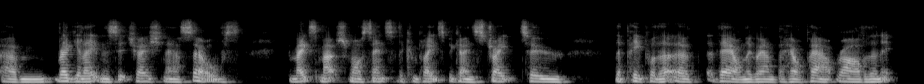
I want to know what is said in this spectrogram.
um, regulating the situation ourselves, it makes much more sense for the complaints to be going straight to the people that are there on the ground to help out rather than it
